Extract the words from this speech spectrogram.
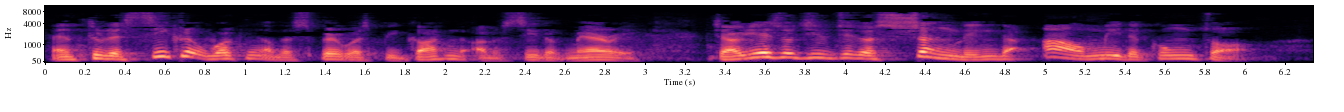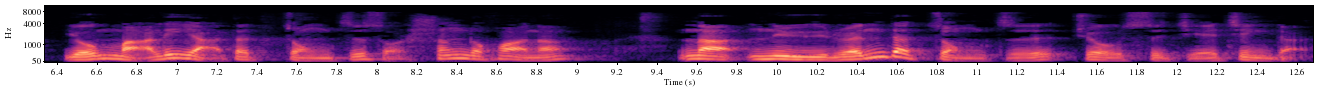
And through the secret working of the Spirit was begotten of the seed of Mary。假如耶稣基督这个圣灵的奥秘的工作由玛利亚的种子所生的话呢，那女人的种子就是洁净的，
